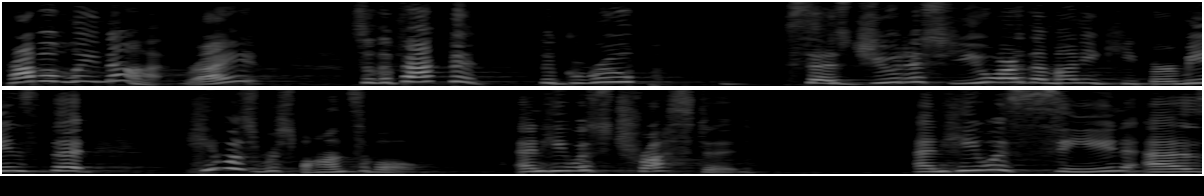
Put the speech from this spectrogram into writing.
Probably not, right? So the fact that the group says, Judas, you are the money keeper, means that he was responsible and he was trusted and he was seen as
